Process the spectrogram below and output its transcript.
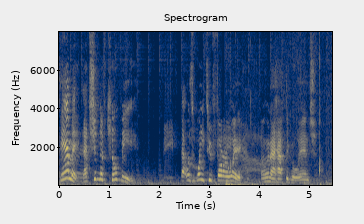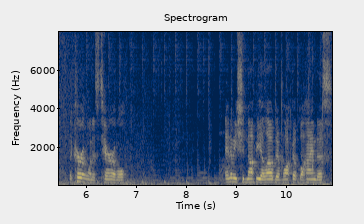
Damn it! That shouldn't have killed me! That was way too far away. I'm gonna have to go engie. The current one is terrible. Enemies should not be allowed to walk up behind us.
